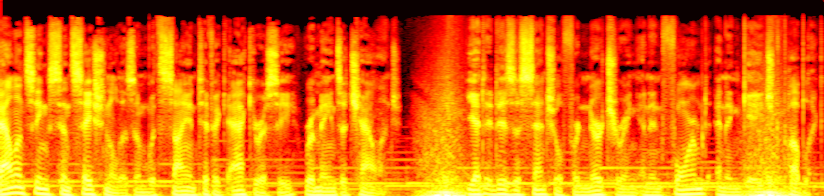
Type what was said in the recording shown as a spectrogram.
Balancing sensationalism with scientific accuracy remains a challenge, yet it is essential for nurturing an informed and engaged public,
